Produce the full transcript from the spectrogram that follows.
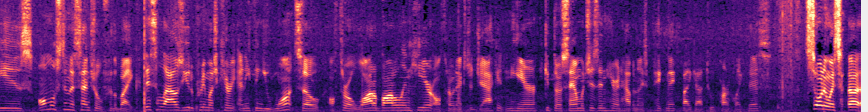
is almost an essential for the bike. This allows you to pretty much carry anything you want, so I'll throw a water bottle in here, I'll throw an extra jacket in here, you can throw sandwiches in here and have a nice picnic, bike out to a park like this. So anyways, uh,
